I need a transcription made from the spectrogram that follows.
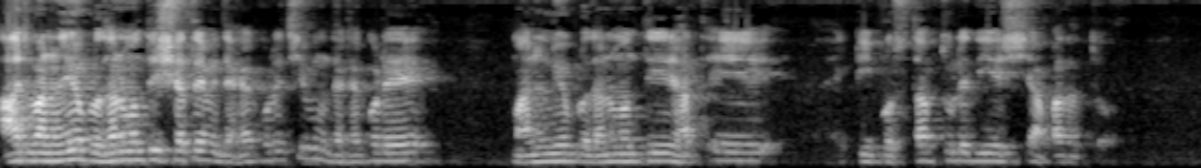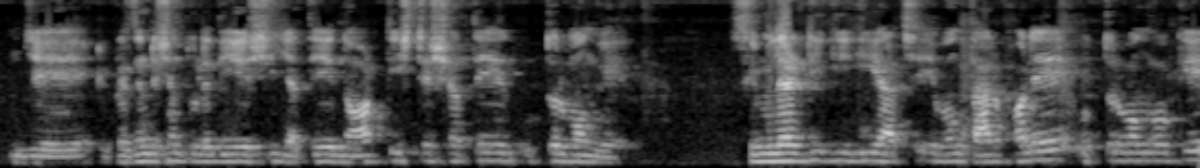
আজ মাননীয় প্রধানমন্ত্রীর সাথে আমি দেখা করেছি এবং দেখা করে মাননীয় প্রধানমন্ত্রীর হাতে একটি প্রস্তাব তুলে দিয়ে এসেছি আপাতত, যে একটি প্রেজেন্টেশন তুলে দিয়ে এসেছি যাতে নর্থ ইস্টের সাথে উত্তরবঙ্গে সিমিলারিটি কী কী আছে এবং তার ফলে উত্তরবঙ্গকে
